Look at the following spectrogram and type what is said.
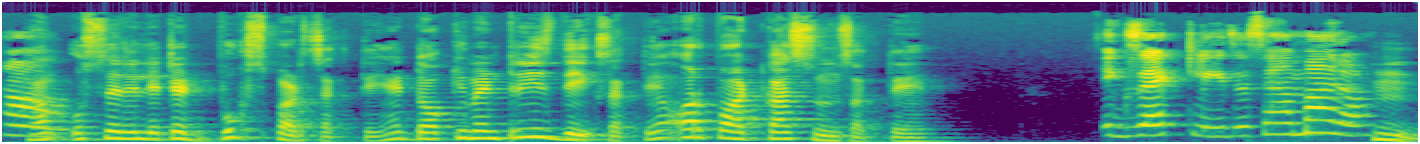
हाँ। हम उससे रिलेटेड बुक्स पढ़ सकते हैं डॉक्यूमेंट्रीज देख सकते हैं और पॉडकास्ट सुन सकते हैं। एग्जैक्टली exactly, जैसे हमारा। हम्म।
